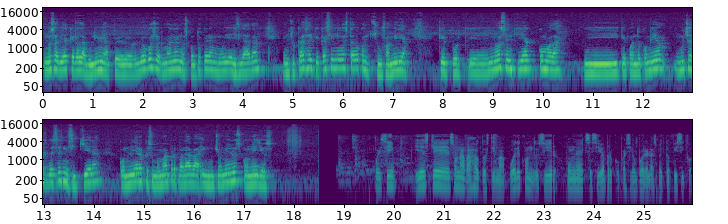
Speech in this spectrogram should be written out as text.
no sabía que era la bulimia, pero luego su hermana nos contó que era muy aislada en su casa y que casi no estaba con su familia, que porque no sentía cómoda y que cuando comía muchas veces ni siquiera comía lo que su mamá preparaba y mucho menos con ellos. Pues sí, y es que es una baja autoestima, puede conducir una excesiva preocupación por el aspecto físico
